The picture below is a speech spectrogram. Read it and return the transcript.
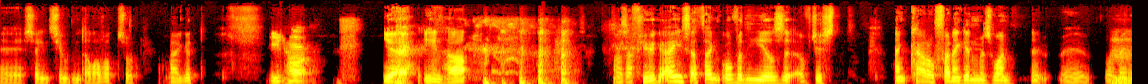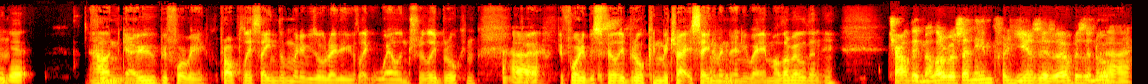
uh, signed, sealed, and delivered. So, very good. Ian Hart. Yeah, Ian Hart. There's a few guys I think over the years that have just. I think Carol Finnegan was one that uh, we're meant to Mm. get. Alan Gow before we properly signed him when he was already like well and truly broken. Uh, Before he was fully broken, we tried to sign him and then he went to Motherwell, didn't he? Charlie Miller was a name for years as well, was it no? uh,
